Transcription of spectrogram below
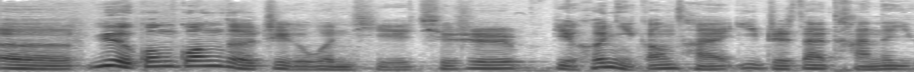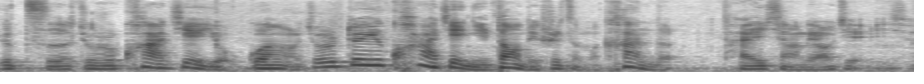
呃，月光光的这个问题，其实也和你刚才一直在谈的一个词，就是跨界有关啊。就是对于跨界，你到底是怎么看的？他也想了解一下。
